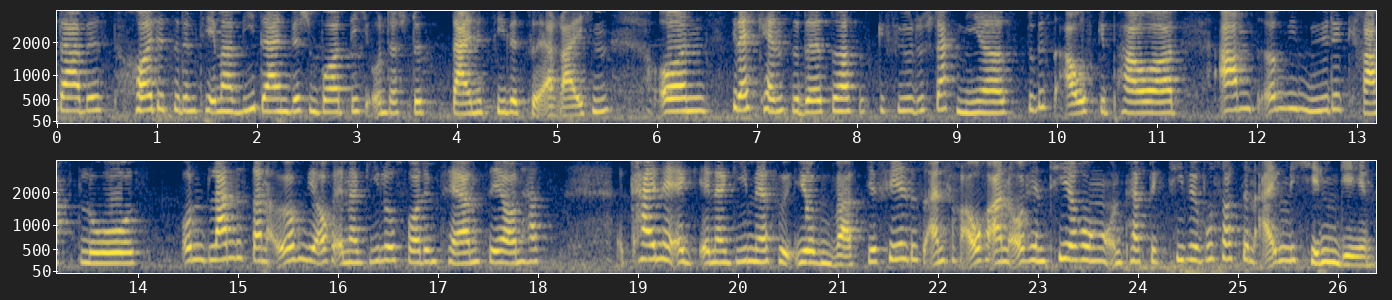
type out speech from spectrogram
Da bist. Heute zu dem Thema, wie dein Vision Board dich unterstützt, deine Ziele zu erreichen. Und vielleicht kennst du das, du hast das Gefühl, du stagnierst, du bist ausgepowert, abends irgendwie müde, kraftlos und landest dann irgendwie auch energielos vor dem Fernseher und hast keine e- Energie mehr für irgendwas. Dir fehlt es einfach auch an Orientierung und Perspektive. Wo soll es denn eigentlich hingehen?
